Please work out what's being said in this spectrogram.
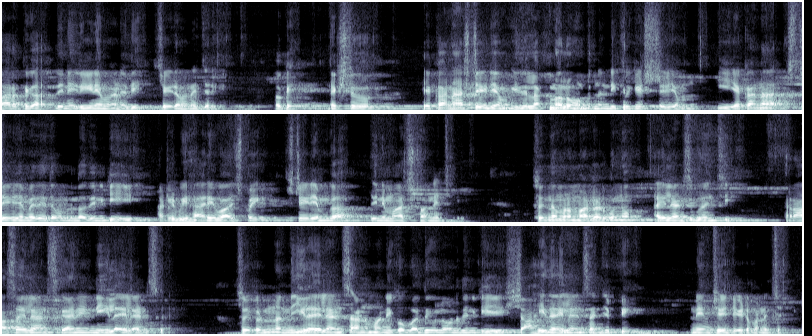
భారత్గా దీన్ని రీనేమ్ అనేది చేయడం అనేది జరిగింది. ఓకే నెక్స్ట్ ఎకానా స్టేడియం ఇది లక్నోలో ఉంటుందండి క్రికెట్ స్టేడియం. ఈ ఎకానా స్టేడియం ఏదైతే ఉంటుందో దీనికి అటల్ బిహారీ వాజ్పేయి స్టేడియంగా దీన్ని మార్చడం అనేది జరిగింది. సో ఇందా మనం మాట్లాడుకున్నాం ఐలాండ్స్ గురించి రాస్ ఐలాండ్స్ కానీ నీల్ ఐలాండ్స్ కానీ. సో ఇక్కడ ఉన్న నీల్ ఐలాండ్స్ అండమాన్ నికోబార్ దీవులో ఉన్న దీనికి షాహిద్ ఐలాండ్స్ అని చెప్పి నేమ్ చేంజ్ చేయడం అనేది జరిగింది.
